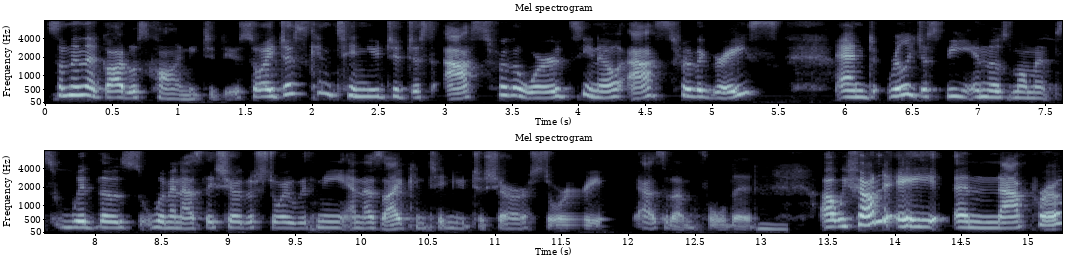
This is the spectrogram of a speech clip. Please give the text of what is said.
something that God was calling me to do. So I just continued to just ask for the words, you know, ask for the grace and really just be in those moments with those women as they share their story with me and as I continued to share our story as it unfolded. Mm-hmm. Uh, we found a, a NAPRO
